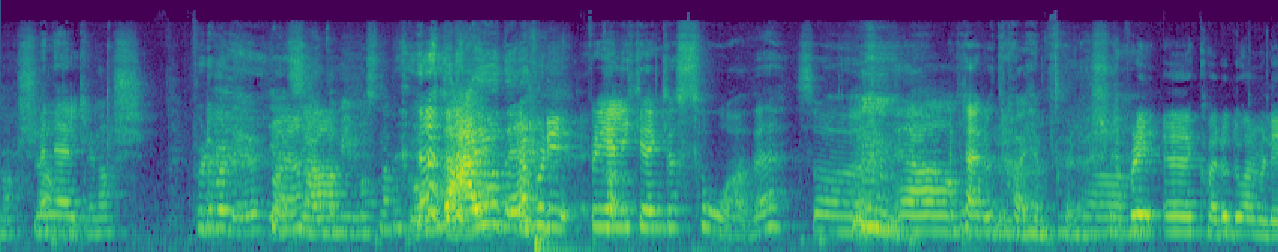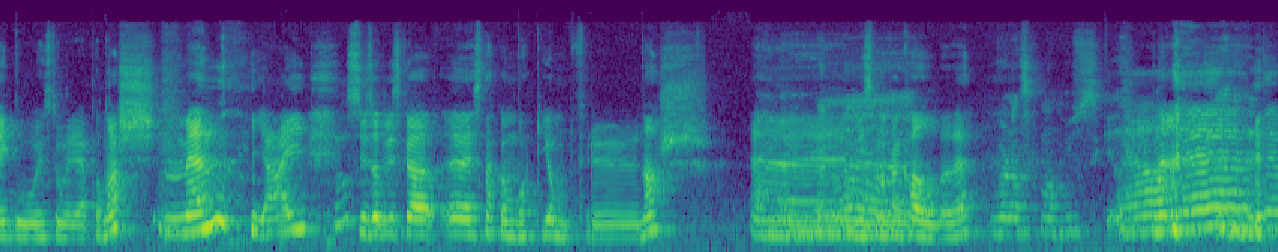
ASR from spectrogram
nach er ordentlig nach. For det var det jeg Ja. sa at vi må snakke om. Det er jo det. ja, fordi Fordi jeg liker egentlig å sove, så Ja. jeg pleier å dra hjem før lunsj. Ja. Fordi, eh, Karo, du har en veldig god historie på nach, men jeg syns at vi skal eh, snakke om vårt jomfru-nach. Eh, Men- hvis man kan kalle det det. Hvordan skal man huske det? Ja, det, det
